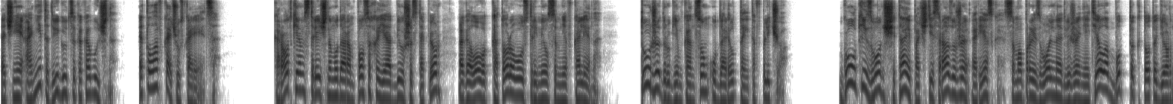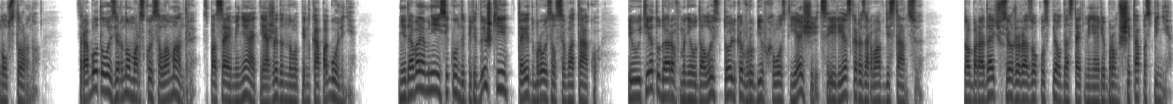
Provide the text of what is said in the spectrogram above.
Точнее, они-то двигаются как обычно. Это ловкач ускоряется. Коротким встречным ударом посоха я отбил шестопер, оголовок которого устремился мне в колено. Тут же другим концом ударил Тейта в плечо. Гулкий звон щита и почти сразу же резкое, самопроизвольное движение тела, будто кто-то дернул в сторону. Сработало зерно морской саламандры, спасая меня от неожиданного пинка по голени. Не давая мне и секунды передышки, Тейт бросился в атаку, и уйти от ударов мне удалось только врубив хвост ящерицы и резко разорвав дистанцию. Но бородач все же разок успел достать меня ребром щита по спине.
